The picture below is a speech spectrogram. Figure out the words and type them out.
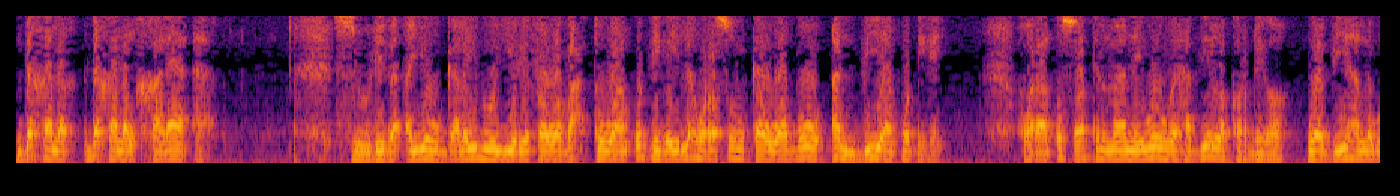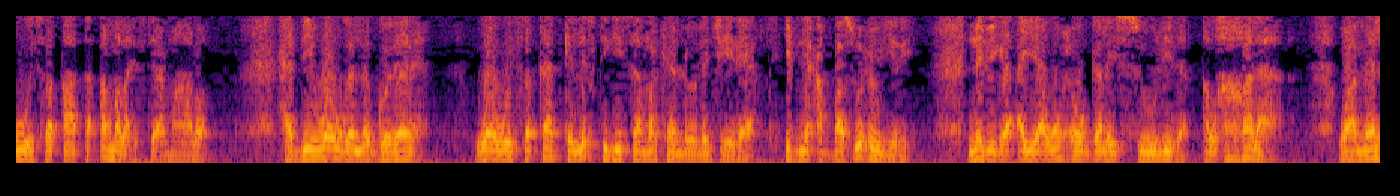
dakhala alkhalaa'a. Suulida ayuu galay buu yidhi fa wadactu waan u dhigay lahu rasuulka waduu'an biyaan u dhigay. Horaan u soo tilmaanay wowga haddii la kordhigo waa biyaha lagu weyse ama la isticmaalo. Haddii wowga la godana waa weyseqaadka laftigiisa markaa loola jeedaa. Ibni cabbaas wuxuu yidhi nebiga ayaa wuxuu galay suulida alkhalaa waa meel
